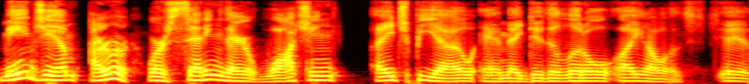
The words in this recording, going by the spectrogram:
me and Jim, I remember we're sitting there watching HBO and they do the little, uh, you know, uh,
